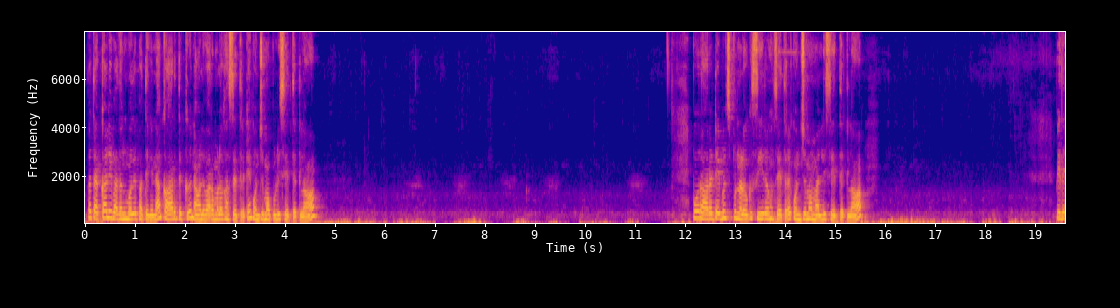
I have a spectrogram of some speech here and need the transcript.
இப்போ தக்காளி வதங்கும் போதே பார்த்திங்கன்னா காரத்துக்கு நாலு வரமிளகா சேர்த்துருக்கேன். கொஞ்சமாக புளி சேர்த்துக்கலாம். இப்போ ஒரு அரை டேபிள் ஸ்பூன் அளவுக்கு சீரகம் சேர்த்துறேன். கொஞ்சமாக மல்லி சேர்த்துக்கலாம். இப்போ இதை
